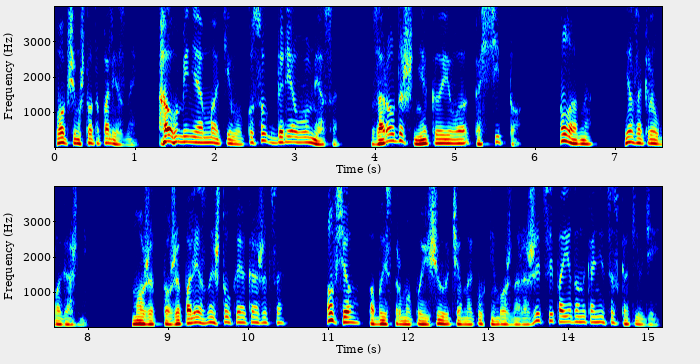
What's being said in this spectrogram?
В общем, что-то полезное. А у меня, мать его, кусок дырявого мяса. Зародыш некоего кассито. Ну ладно, я закрыл багажник. Может, тоже полезной штукой окажется. Ну все, по-быстрому поищу, чем на кухне можно разжиться, и поеду, наконец, искать людей.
